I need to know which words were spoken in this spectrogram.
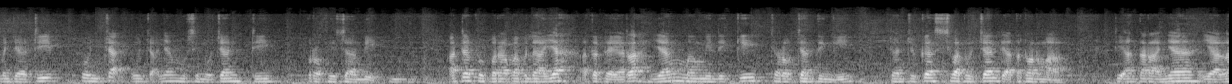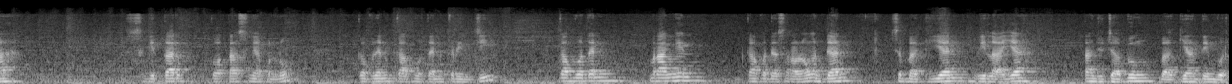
menjadi puncak-puncaknya musim hujan di Provinsi Jambi. Ada beberapa wilayah atau daerah yang memiliki curah hujan tinggi dan juga sifat hujan di atas normal. Di antaranya ialah sekitar kota Sungai Penuh, kemudian Kabupaten Kerinci, Kabupaten Merangin, Kabupaten Sarawak dan sebagian wilayah Tanjung Jabung bagian timur.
